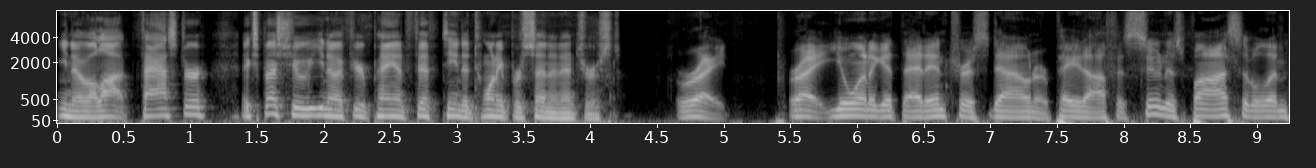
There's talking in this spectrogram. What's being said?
you know, a lot faster, especially, you know, if you're paying 15 to 20% in interest. Right. Right. You want to get that interest down or paid off as soon as possible. And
